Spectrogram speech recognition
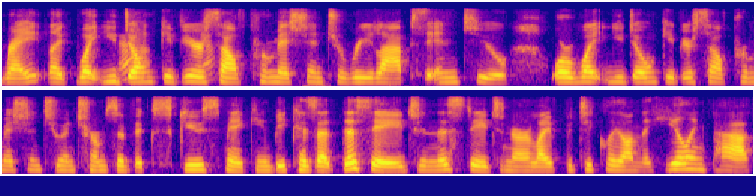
right? Like what you yeah, don't give yourself yeah. permission to relapse into, or what you don't give yourself permission to in terms of excuse making. Because at this age, in this stage in our life, particularly on the healing path,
